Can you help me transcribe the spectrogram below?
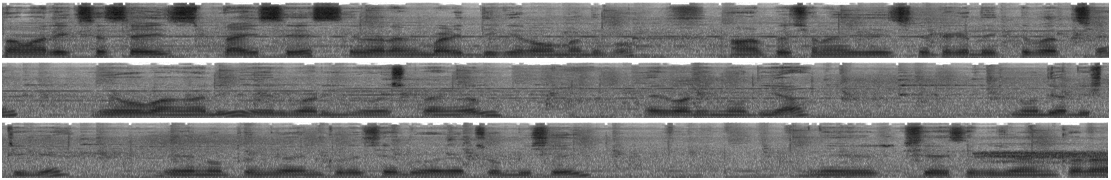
তো আমার এক্সারসাইজ প্রায় শেষ এবার আমি বাড়ির দিকে রওনা দেব। আমার পেছনে যে ছেলেটাকে দেখতে পাচ্ছেন, এও বাঙালি, এর বাড়ি ওয়েস্ট বেঙ্গল এর বাড়ি নদিয়া নদিয়া ডিস্ট্রিক্টে এ। নতুন জয়েন করেছে দু হাজার চব্বিশেই। এর সে হিসেবে জয়েন করা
